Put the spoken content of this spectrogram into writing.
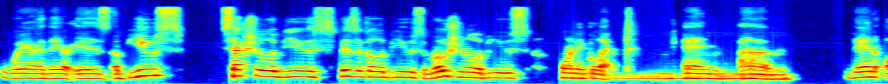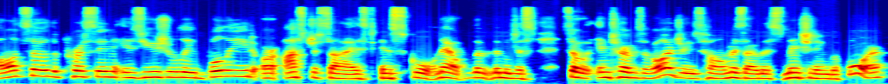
where there is abuse sexual abuse, physical abuse, emotional abuse, or neglect. And um, then also the person is usually bullied or ostracized in school. Now, let, let, me just so in terms of Audrey's home, as I was mentioning before,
